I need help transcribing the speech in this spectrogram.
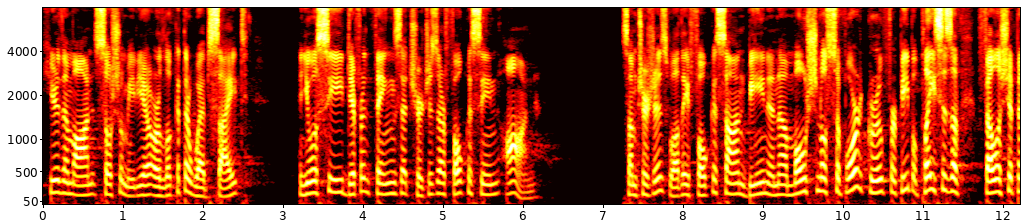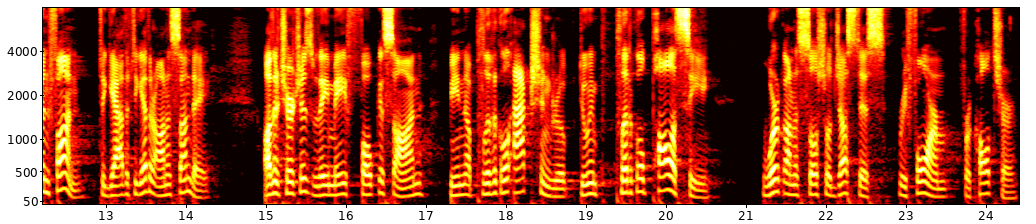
hear them on social media or look at their website, and you will see different things that churches are focusing on. Some churches, well, they focus on being an emotional support group for people, places of fellowship and fun to gather together on a Sunday. Other churches, they may focus on being a political action group, doing political policy, work on a social justice reform for culture.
